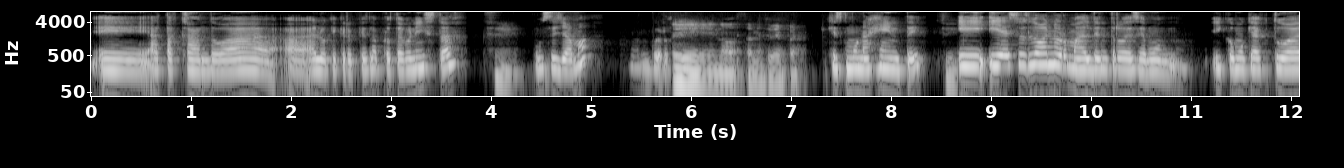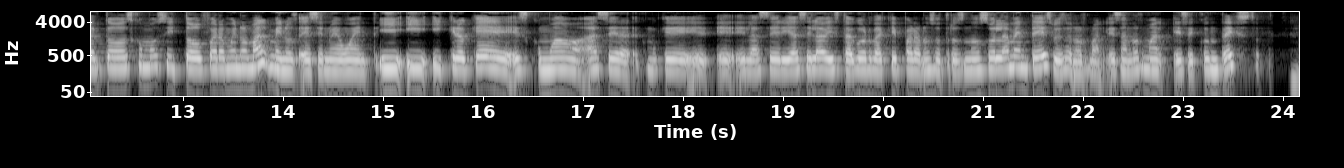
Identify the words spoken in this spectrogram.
eh, atacando a, a, lo que creo que es la protagonista. Sí. ¿Cómo se llama? Eh, no, también se me fue. Que es como un agente. Y, y eso es lo anormal dentro de ese mundo y como que actúan todos como si todo fuera muy normal, menos ese nuevo ente. Y, y, y creo que es como hacer, como que eh, la serie hace la vista gorda que para nosotros no solamente eso es anormal, es anormal ese contexto. Mm.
